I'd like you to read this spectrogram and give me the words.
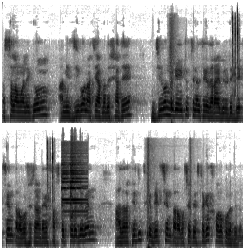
আসসালামু আলাইকুম। আমি জীবন আছি আপনাদের সাথে। জীবন মিডিয়া ইউটিউব চ্যানেল থেকে যারা এই ভিডিওটি দেখছেন, তারা অবশ্যই চ্যানেলটাকে সাবস্ক্রাইব করে দেবেন। আর যারা ফেসবুক থেকে দেখছেন, তারা অবশ্যই পেজটাকে ফলো করে দেবেন।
